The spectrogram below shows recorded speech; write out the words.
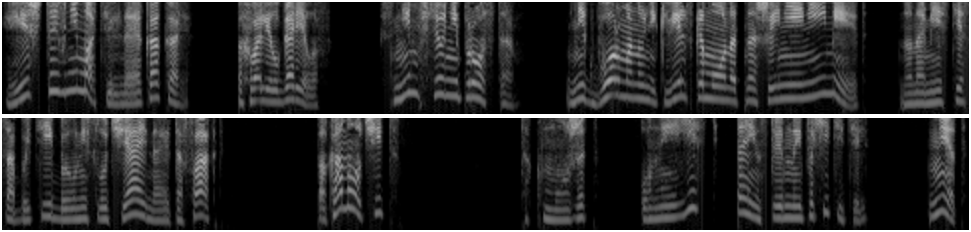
Ишь ты внимательная какая, похвалил Горелов. С ним все непросто. Ни к Борману, ни к Вельскому он отношения не имеет. Но на месте событий был не случайно, это факт. Пока молчит. Так может, он и есть таинственный похититель? Нет,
